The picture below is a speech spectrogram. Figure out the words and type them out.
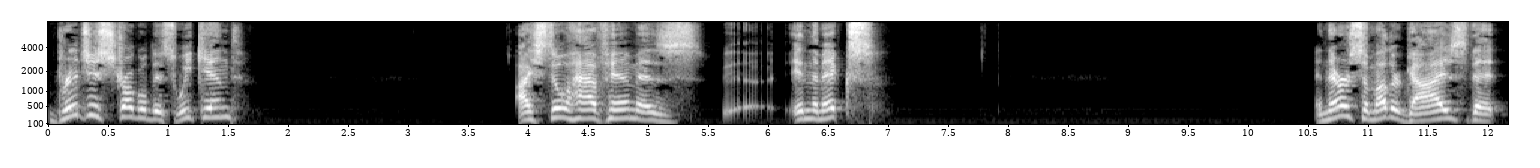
Bridges struggled this weekend. I still have him as uh, in the mix. And there are some other guys that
